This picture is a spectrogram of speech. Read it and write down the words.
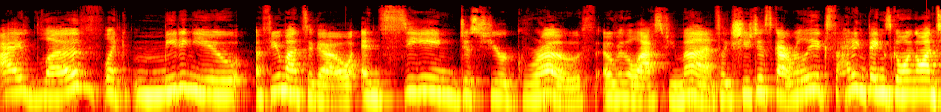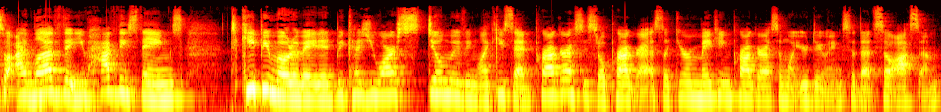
I love like meeting you a few months ago and seeing just your growth over the last few months. Like she's just got really exciting things going on. So I love that you have these things to keep you motivated because you are still moving. Like you said, progress is still progress. Like you're making progress in what you're doing. So that's so awesome.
